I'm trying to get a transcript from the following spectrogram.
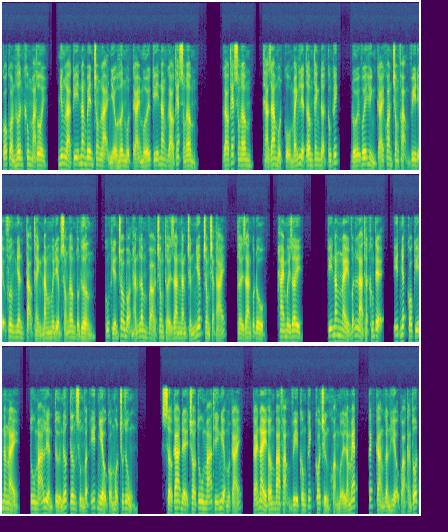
có còn hơn không mà thôi, nhưng là kỹ năng bên trong lại nhiều hơn một cái mới kỹ năng gào thét sóng âm. Gào thét sóng âm, thả ra một cổ mánh liệt âm thanh đợt công kích, đối với hình cái khoan trong phạm vi địa phương nhân tạo thành năm mươi điểm sóng âm tổn thương, cũng khiến cho bọn hắn lâm vào trong thời gian ngắn chấn nhiếp trong trạng thái, thời gian có đồ, hai mươi giây kỹ năng này vẫn là thật không tệ, ít nhất có kỹ năng này, tu mã liền từ nước tương sùng vật ít nhiều có một chút dùng. Sở ca để cho tu mã thí nghiệm một cái cái này âm ba phạm vi công kích có chừng khoảng mười lăm mét, cách càng gần hiệu quả càng tốt.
